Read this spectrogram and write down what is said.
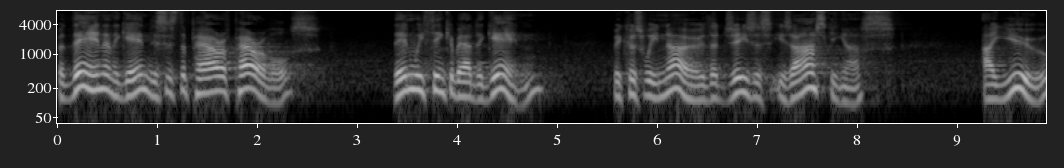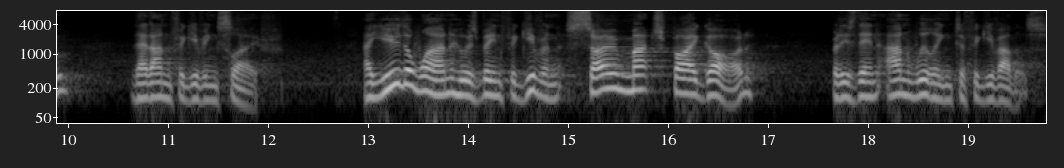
But then, and again, this is the power of parables, then we think about it again because we know that Jesus is asking us are you that unforgiving slave? Are you the one who has been forgiven so much by God, but is then unwilling to forgive others?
